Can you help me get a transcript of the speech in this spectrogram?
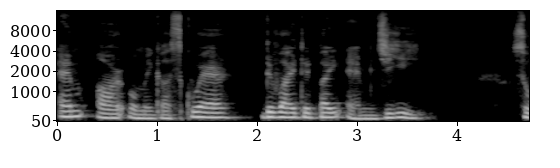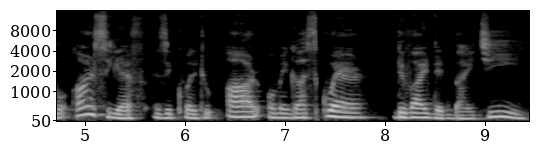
mr omega square divided by mg. So RCF is equal to r omega square divided by g.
